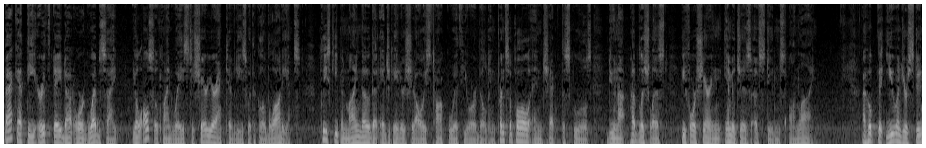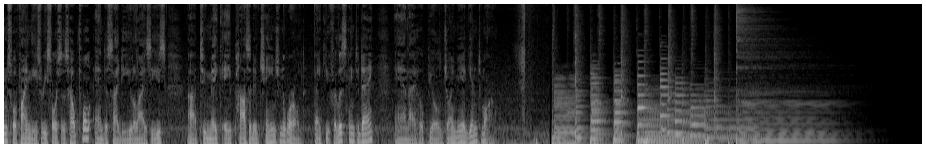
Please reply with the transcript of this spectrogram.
Back at the earthday.org website, you'll also find ways to share your activities with a global audience. Please keep in mind, though, that educators should always talk with your building principal and check the school's Do Not Publish list before sharing images of students online. I hope that you and your students will find these resources helpful and decide to utilize these uh, to make a positive change in the world. Thank you for listening today, and I hope you'll join me again tomorrow.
